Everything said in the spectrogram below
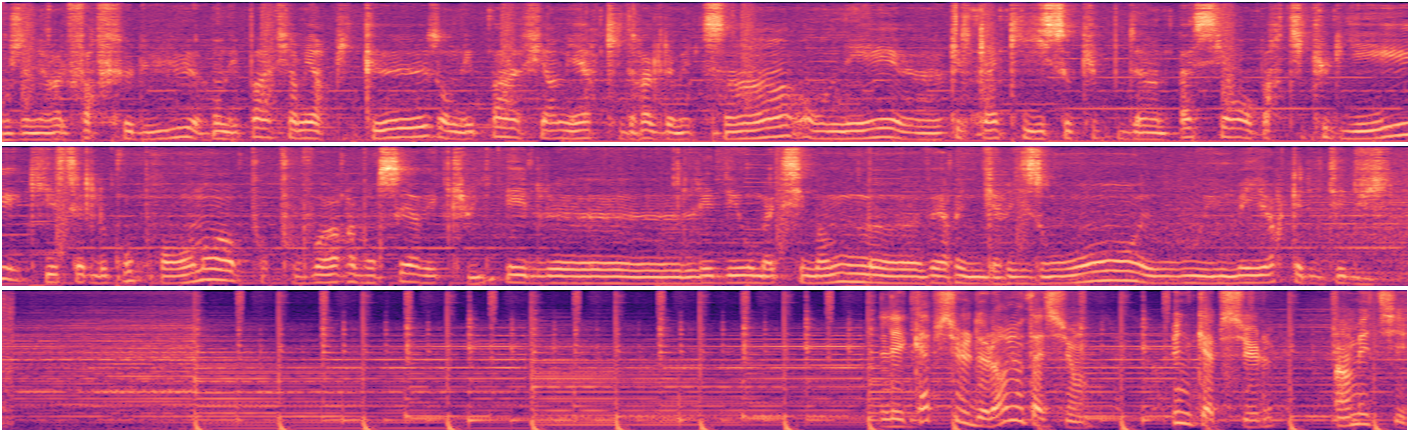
en général farfelues. On n'est pas infirmière piqueuse, on n'est pas infirmière qui drague le médecin, on est euh, quelqu'un qui s'occupe d'un patient en particulier, qui essaie de le comprendre pour pouvoir avancer avec lui et l'aider au maximum euh, vers une guérison ou une meilleure qualité de vie. Les capsules de l'orientation. Une capsule, un métier.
